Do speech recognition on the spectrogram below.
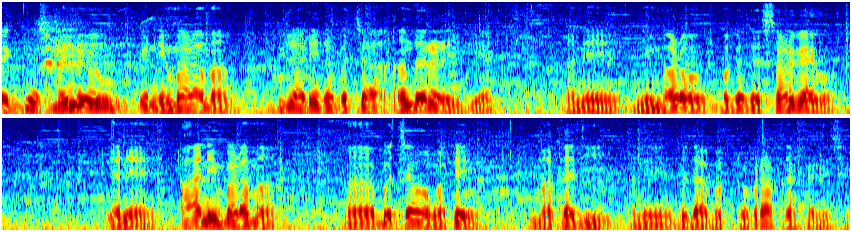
એક દિવસ બન્યું એવું કે નિંભાળામાં બિલાડીના બચ્ચા અંદર રહી ગયા અને નિંભાળો ભગતે સળગાવ્યો. અને આ નિંભાળામાં બચાવવા માટે માતાજી અને બધા ભક્તો પ્રાર્થના કરે છે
